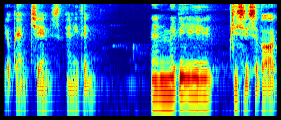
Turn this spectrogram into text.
You can change anything. And maybe this is about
